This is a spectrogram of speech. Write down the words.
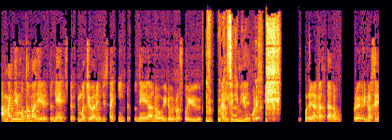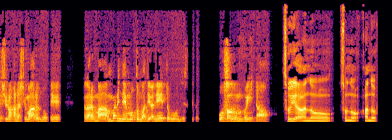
あんまり根元までやるとね、ちょっと気持ち悪いんで、最近ちょっとね、あの、いろいろそういう、う浮かせ気味で？これ、取れなかったあの、プロ野球の選手の話もあるので、だからまあ、あんまり根元まではねえと思うんですけど、ボスンもいいな。そういや、あの、その、あの、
